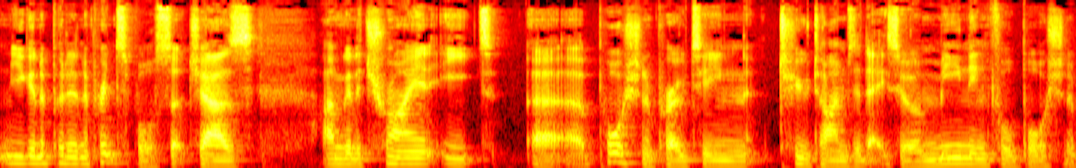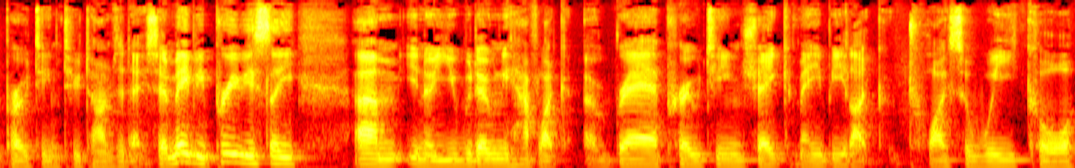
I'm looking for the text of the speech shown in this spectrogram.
you're to put in a principle such as i'm to try and eat a portion of protein two times a day. So a meaningful portion of protein two times a day. So maybe previously, um, you know, you would only have like a rare protein shake, maybe like twice a week, or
